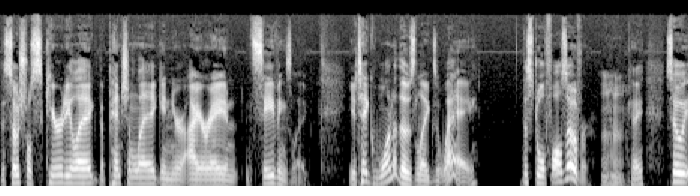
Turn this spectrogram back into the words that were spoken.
the Social Security leg, the pension leg, and your IRA and savings leg. You take one of those legs away, the stool falls over. Mhm. Okay. So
